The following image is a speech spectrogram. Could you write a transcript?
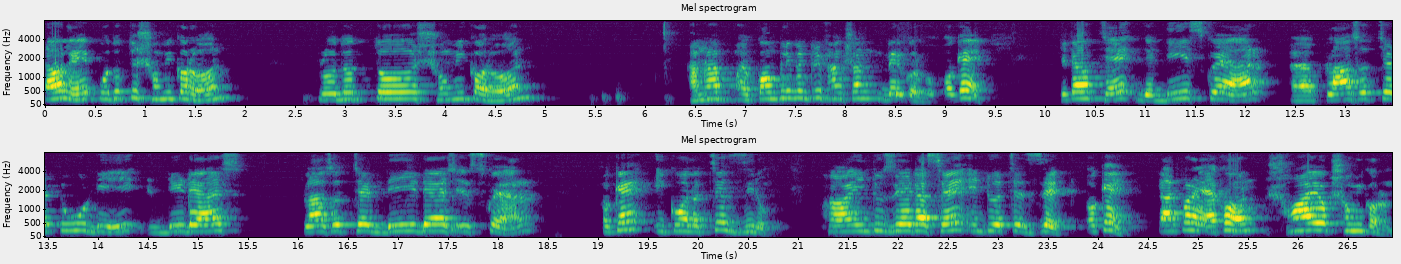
তাহলে প্রদত্ত সমীকরণ প্রদত্ত সমীকরণ আমরা কমপ্লিমেন্টারি ফাংশন বের করব। ওকে যেটা হচ্ছে যে ডি স্কোয়ার প্লাস হচ্ছে two D D dash plus হচ্ছে D dash square okay equal হচ্ছে জিরো হ্যাঁ ইন্টু জেড আছে ইন্টু হচ্ছে জেড ওকে তারপরে এখন সহায়ক সমীকরণ।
